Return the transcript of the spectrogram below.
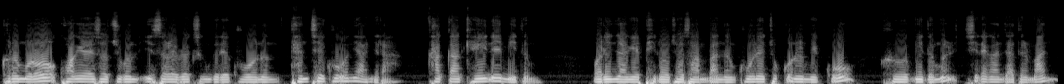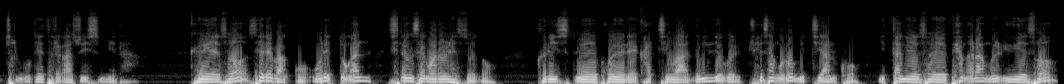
그러므로 광야에서 죽은 이스라엘 백성들의 구원은 단체 구원이 아니라 각각 개인의 믿음, 어린 양의 피로 죄사함 받는 구원의 조건을 믿고 그 믿음을 실행한 자들만 천국에 들어갈 수 있습니다. 교회에서 세례받고 오랫동안 신앙생활을 했어도 그리스도의 보혈의 가치와 능력을 최상으로 믿지 않고 이 땅에서의 평안함을 위해서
